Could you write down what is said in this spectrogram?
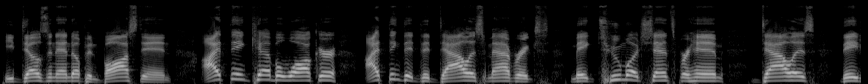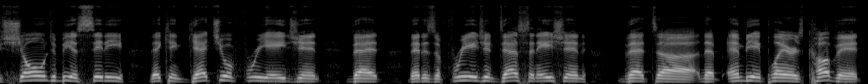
he doesn't end up in Boston. I think Kemba Walker, I think that the Dallas Mavericks make too much sense for him. Dallas, they've shown to be a city that can get you a free agent that that is a free agent destination that uh, that NBA players covet,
